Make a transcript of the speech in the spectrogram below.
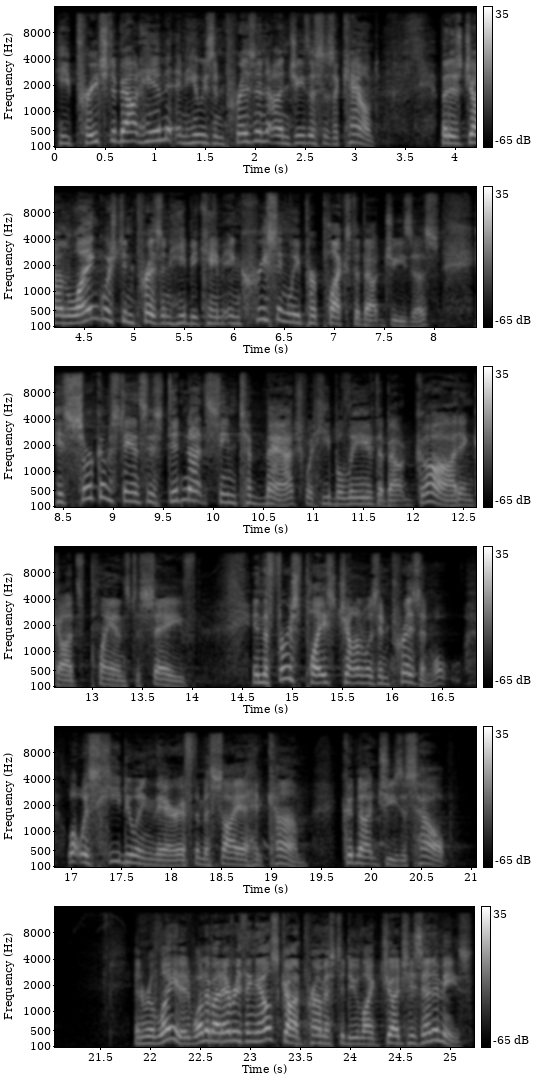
He preached about him and he was in prison on Jesus' account. But as John languished in prison, he became increasingly perplexed about Jesus. His circumstances did not seem to match what he believed about God and God's plans to save. In the first place, John was in prison. What was he doing there if the Messiah had come? Could not Jesus help? And related, what about everything else God promised to do, like judge his enemies?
